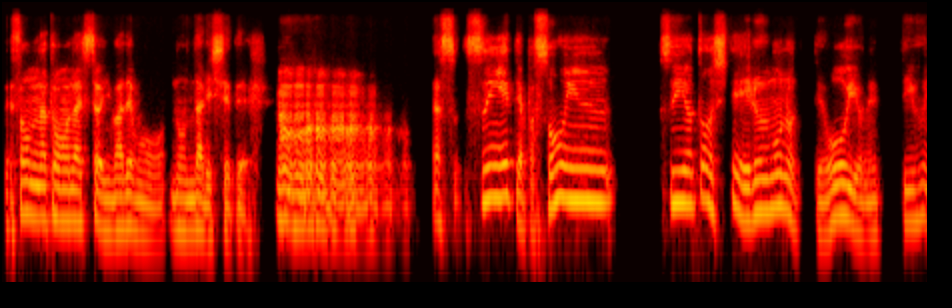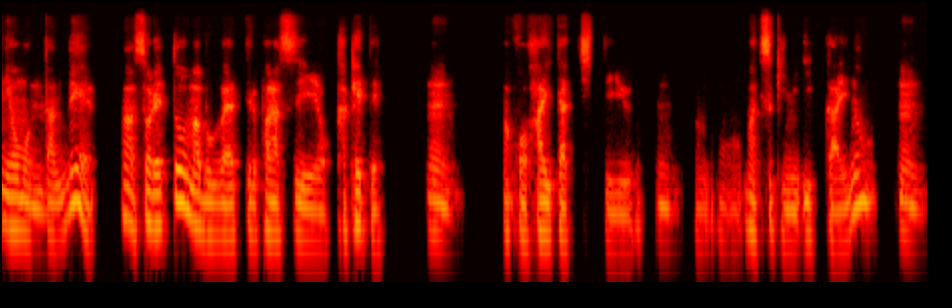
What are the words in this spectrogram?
でそんな友達と今でも飲んだりしてて。水泳ってやっぱそういう、水泳を通して得るものって多いよねっていうふうに思ったんで、まあそれと、まあ僕がやってるパラ水泳をかけて、うん。まあこうハイタッチっていう、うん。まあ月に1回のうん。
